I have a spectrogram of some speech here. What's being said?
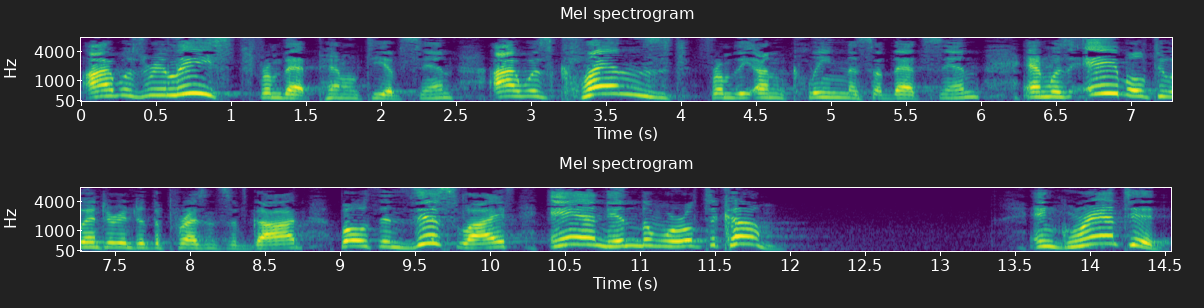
I was released from that penalty of sin. I was cleansed from the uncleanness of that sin and was able to enter into the presence of God, both in this life and in the world to come. And granted,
